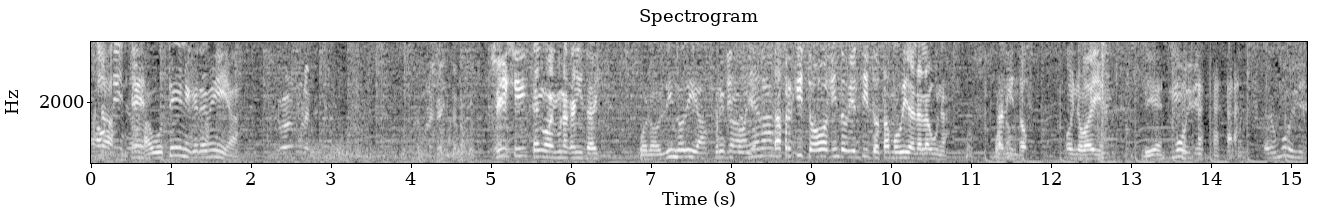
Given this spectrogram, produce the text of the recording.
Allá. Agustín y Jeremías. Sí, sí, tengo alguna cañita ahí. Bueno, lindo día, fresca la Lindo día. mañana. Está fresquito, lindo vientito, está movida la laguna. Está lindo. Hoy no va a ir. Bien. Muy bien. Pero muy bien.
